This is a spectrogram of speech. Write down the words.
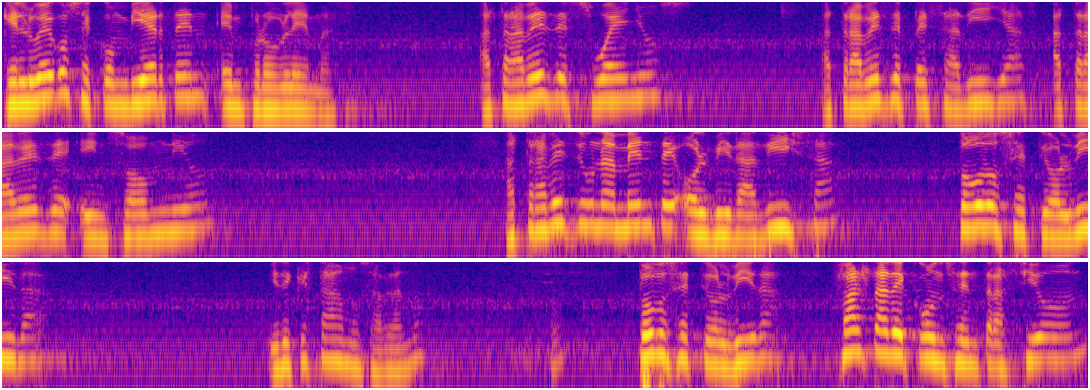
que luego se convierten en problemas a través de sueños, a través de pesadillas, a través de insomnio, a través de una mente olvidadiza, todo se te olvida. ¿Y de qué estábamos hablando? Todo se te olvida, falta de concentración.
